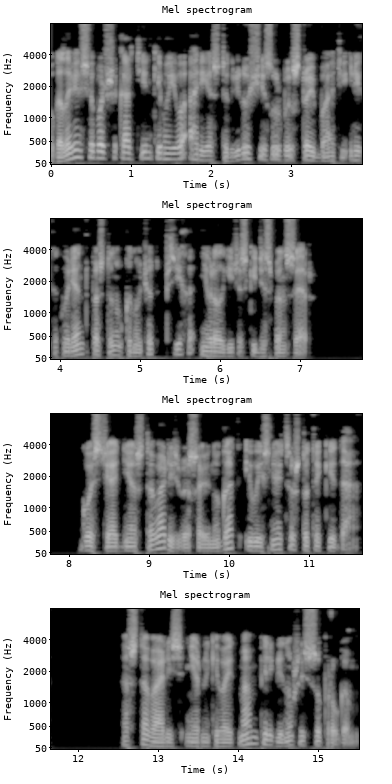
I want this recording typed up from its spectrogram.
В голове все больше картинки моего ареста, грядущей службы в стройбате или, как вариант, постановка на учет психоневрологический диспансер. Гости одни оставались, бросаю наугад, и выясняется, что таки да. Оставались, нервно кивает мама, переглянувшись с супругом.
